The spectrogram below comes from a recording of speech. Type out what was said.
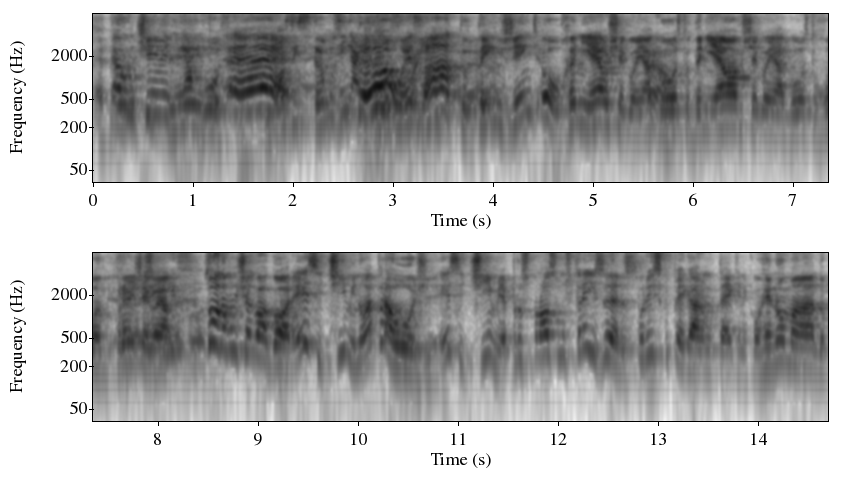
É é, um time. Em agosto. É. Nós estamos em então, agosto ainda. exato. É. Tem gente. Oh, o Raniel chegou em Então. agosto, o Daniel Alves chegou em agosto, o Juan Fran É, chegou em em agosto. Todo mundo chegou agora. Esse time não é pra hoje. Esse time é pros próximos três anos. Por isso que pegaram um técnico renomado.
